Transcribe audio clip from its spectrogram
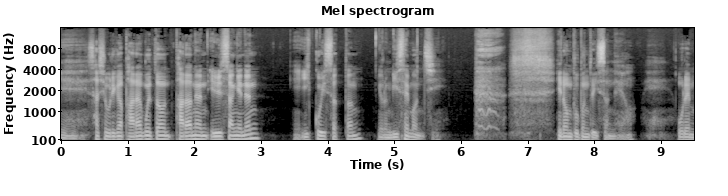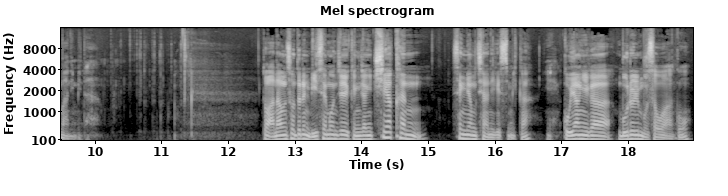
예, 사실 우리가 바라고 있던 바라는 일상에는 잊고 있었던 이런 미세먼지 이런 부분도 있었네요. 예, 오랜만입니다. 또 아나운서들은 미세먼지에 굉장히 취약한 생명체 아니겠습니까? 예, 고양이가 물을 무서워하고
